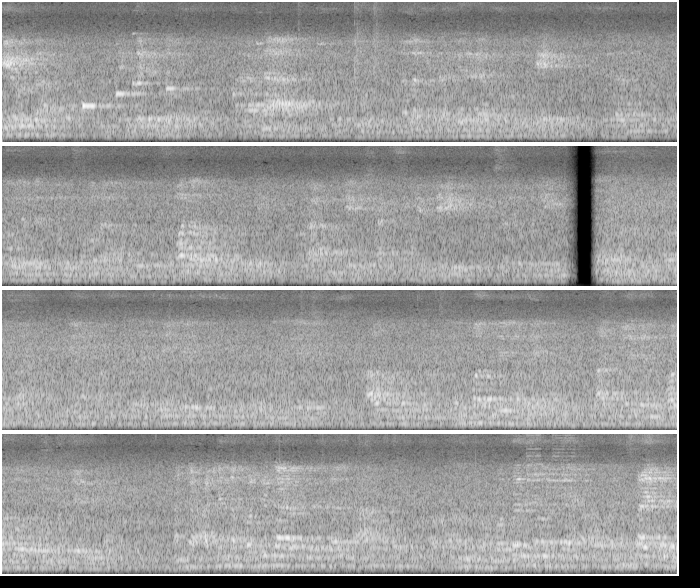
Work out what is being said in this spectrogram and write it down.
ಕೇಳುತ್ತಾ ಎಂದೆಂದು ಹಣ ಎಲ್ಲ ಬಿಟ್ಟಿದ್ದಾರೆ ಕುಟುಂಬಕ್ಕೆ ಸಮಾನ ಸಮಾಧಾನವನ್ನು ಕೊಡಿ ಅವರ ಆತ್ಮಕ್ಕೆ ಶಾಂತಿ ಸಿಗಲಿ ಅಂತೇಳಿ ಈ ಸಂದರ್ಭದಲ್ಲಿ ಹಂಗೆ ಅಲ್ಲಿಂದ ಪತ್ರಿಕಾ ನಾನು ಮೊದಲು ಅನಿಸ್ತಾ ಇದ್ದಾರೆ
